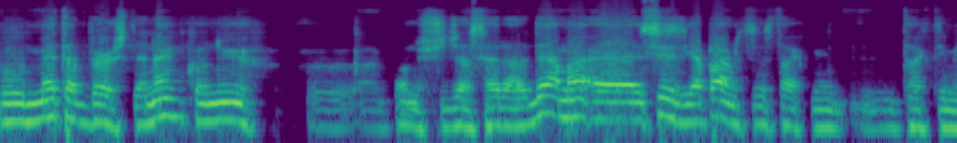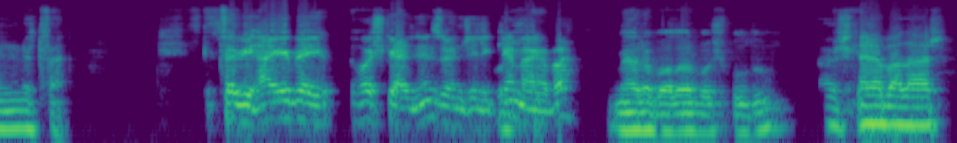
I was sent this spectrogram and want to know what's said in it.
Bu Metaverse denen konuyu e, konuşacağız herhalde ama e, siz yapar mısınız takdim, takdimini lütfen? Tabii Hayri Bey hoş geldiniz öncelikle hoş merhaba. Merhabalar hoş buldum. Hoş Merhabalar.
